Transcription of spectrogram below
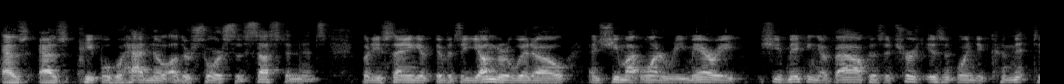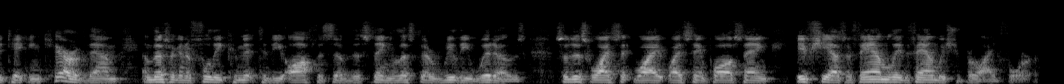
as, as people who had no other source of sustenance. But he's saying if, if it's a younger widow and she might want to remarry, she's making a vow because the church isn't going to commit to taking care of them unless they're going to fully commit to the office of this thing, unless they're really widows. So this is why why why St. Paul is saying if she has a family, the family should provide for her.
